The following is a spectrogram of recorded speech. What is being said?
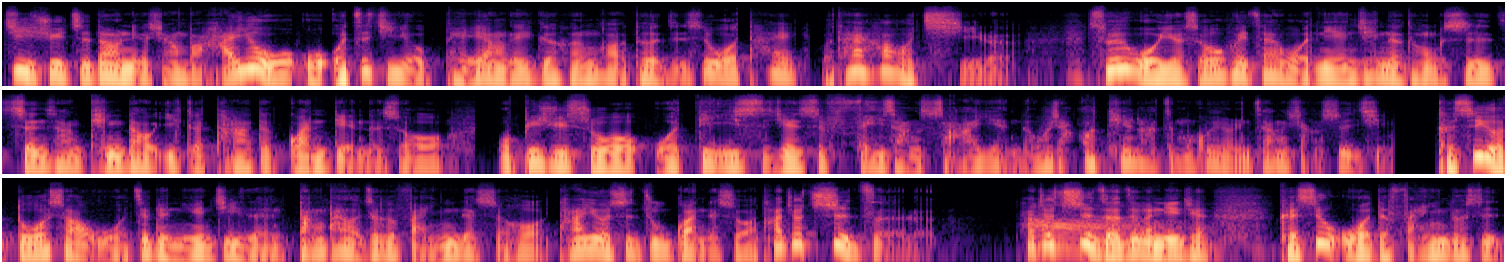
继续知道你的想法。还有我，我我我自己有培养了一个很好特质，是我太我太好奇了，所以我有时候会在我年轻的同事身上听到一个他的观点的时候，我必须说，我第一时间是非常傻眼的。我想，哦天哪，怎么会有人这样想事情？可是有多少我这个年纪人，当他有这个反应的时候，他又是主管的时候，他就斥责了。他就斥责这个年轻人，哦、可是我的反应都是：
